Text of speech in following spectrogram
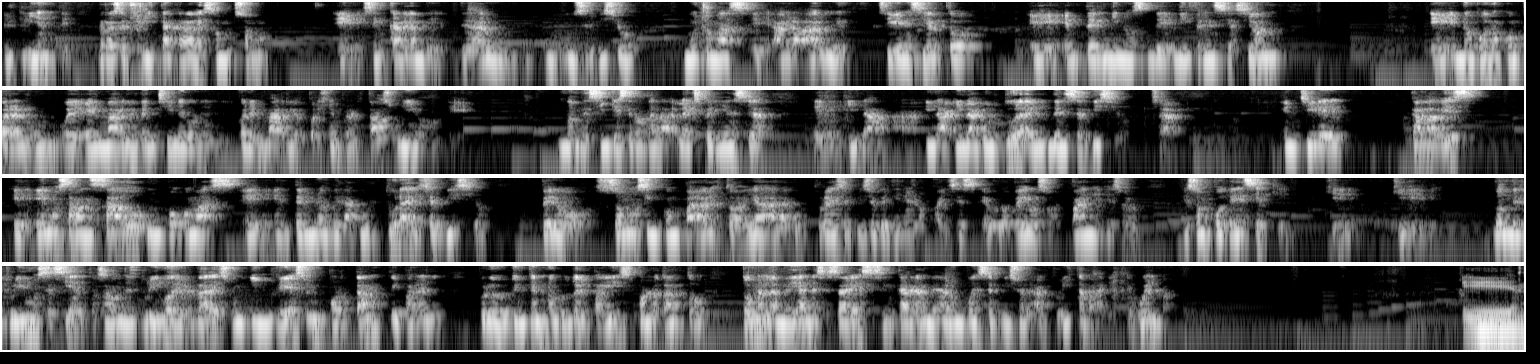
el cliente. Los recepcionistas cada vez son, son eh, se encargan de, dar un, servicio mucho más eh, agradable, si bien es cierto, eh, en términos de diferenciación, no podemos comparar el Marriott en Chile con el, con el Marriott, por ejemplo, en Estados Unidos, donde, sí que se nota la, experiencia y, la, y, la, y, la, cultura del, del servicio. O sea, en Chile cada vez eh, hemos avanzado un poco más eh, en términos de la cultura del servicio, pero somos incomparables todavía a la cultura de servicio que tienen los países europeos o España, que son, que son potencias que, que, donde el turismo se siente, o sea, donde el turismo de verdad es un ingreso importante para el Producto Interno Bruto del país, por lo tanto, toman las medidas necesarias y se encargan de dar un buen servicio al, al turista para que este vuelva. Eh,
